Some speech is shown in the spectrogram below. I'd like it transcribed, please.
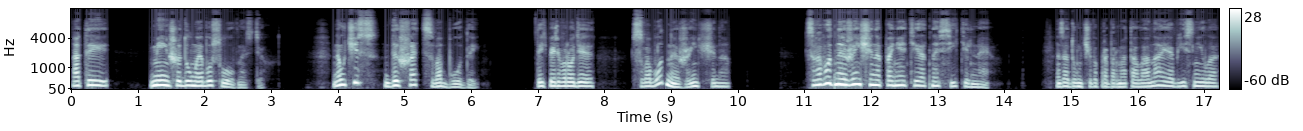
А ты меньше думай об условностях. Научись дышать свободой. Ты теперь вроде свободная женщина. Свободная женщина — понятие относительное. Задумчиво пробормотала она и объяснила.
